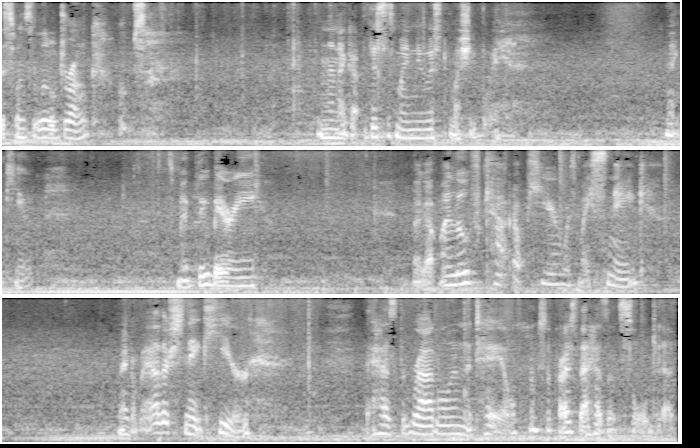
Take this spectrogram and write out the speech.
This one's a little drunk. Oops. And then I got, this is my newest mushy boy. Isn't that cute? It's my blueberry. I got my loaf cat up here with my snake. I got my other snake here that has the rattle in the tail. I'm surprised that hasn't sold yet.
